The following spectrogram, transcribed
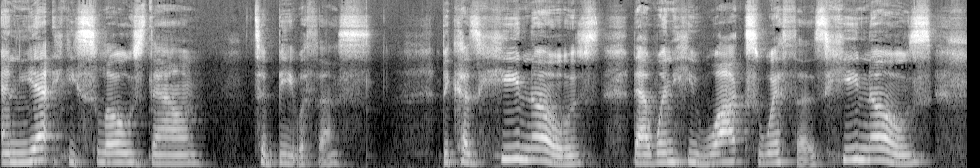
and yet he slows down to be with us. Because he knows that when he walks with us, he knows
